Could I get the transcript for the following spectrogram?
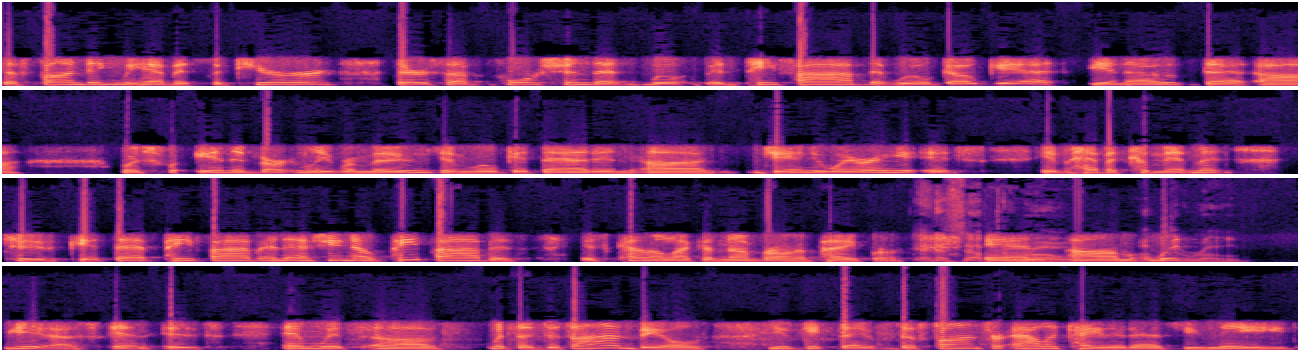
the funding. We have it secured. There's a portion that will in P5 that we'll go get. You know that uh, was inadvertently removed, and we'll get that in uh, January. It's it have a commitment to get that P5, and as you know, P5 is is kind of like a number on a paper. And it's up and the road. Um, up with, the road. Yes, and it's and with uh, with the design build, you get they, the funds are allocated as you need,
